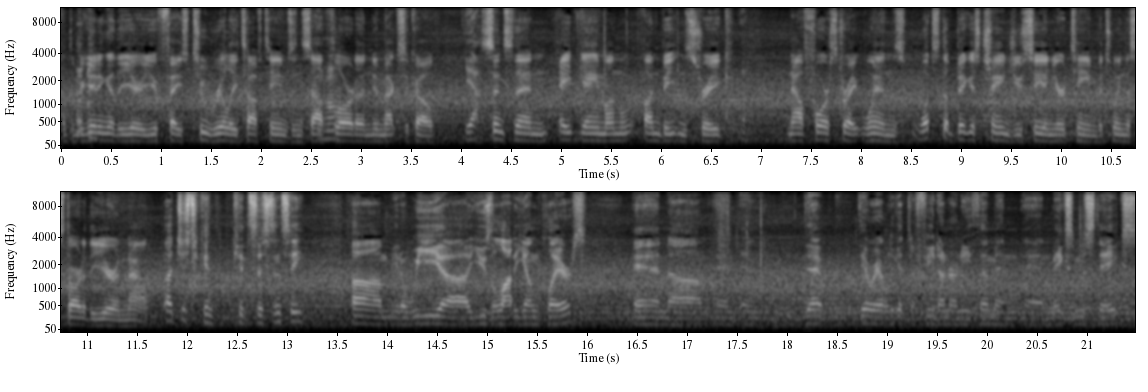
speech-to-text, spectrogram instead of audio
At the beginning of the year, you faced two really tough teams in South mm-hmm. Florida and New Mexico. Yeah. Since then, eight-game un- unbeaten streak. now four straight wins. What's the biggest change you see in your team between the start of the year and now? Uh, just con- consistency. Um, you know, we uh, use a lot of young players, and um, and, and they, they, were able to get their feet underneath them and, and make some mistakes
